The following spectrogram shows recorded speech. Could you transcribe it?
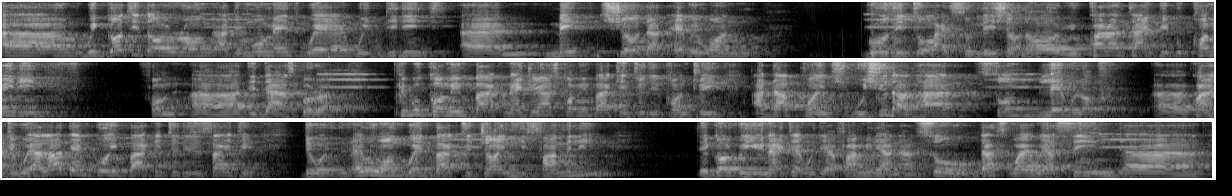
Um, we got it all wrong at the moment where we didn't um, make sure that everyone goes into isolation or you quarantine people coming in from uh, the diaspora. People coming back, Nigerians coming back into the country, at that point, we should have had some level of uh, quarantine. We allowed them going back into the society. Were, everyone went back to join his family. They got reunited with their family, and, and so that's why we are seeing uh,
